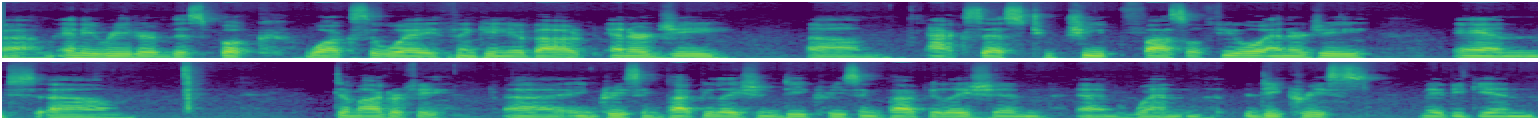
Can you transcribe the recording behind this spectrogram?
um, any reader of this book walks away thinking about energy, um, access to cheap fossil fuel energy, and um, demography, uh, increasing population, decreasing population, and when the decrease may begin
